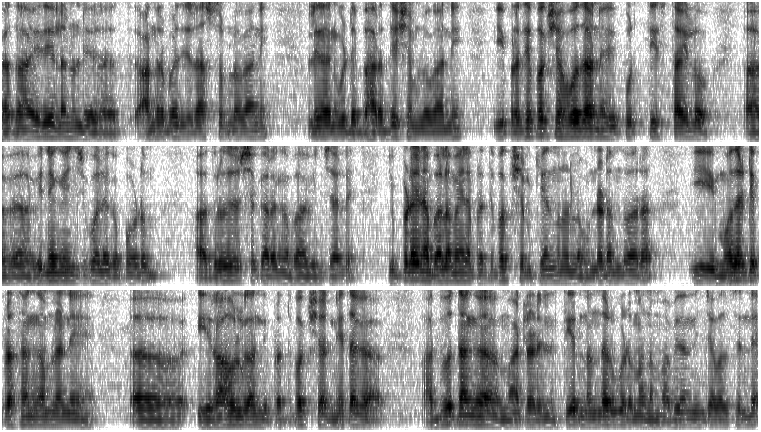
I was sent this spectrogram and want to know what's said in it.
గత ఐదేళ్ళ నుండి ఆంధ్రప్రదేశ్ రాష్ట్రంలో కానీ లేదనుకుంటే భారతదేశంలో కానీ ఈ ప్రతిపక్ష హోదా అనేది పూర్తి స్థాయిలో వినియోగించుకోలేకపోవడం దురదృష్టకరంగా భావించాలి. ఇప్పుడైనా బలమైన ప్రతిపక్షం కేంద్రంలో ఉండడం ద్వారా ఈ మొదటి ప్రసంగంలోనే ఈ రాహుల్ గాంధీ ప్రతిపక్ష నేతగా అద్భుతంగా మాట్లాడిన తీరును అందరూ కూడా మనం అభినందించవలసిందే.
